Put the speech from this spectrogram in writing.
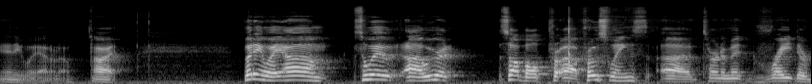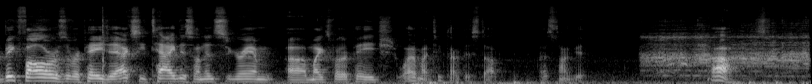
Anyway, I don't know. All right. But anyway, um, so we, uh, we were softball pro, uh, pro swings uh, tournament. Great. They're big followers of our page. They actually tagged us on Instagram, uh, Mike's weather page. Why did my TikTok just stop? That's not good. Ah,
